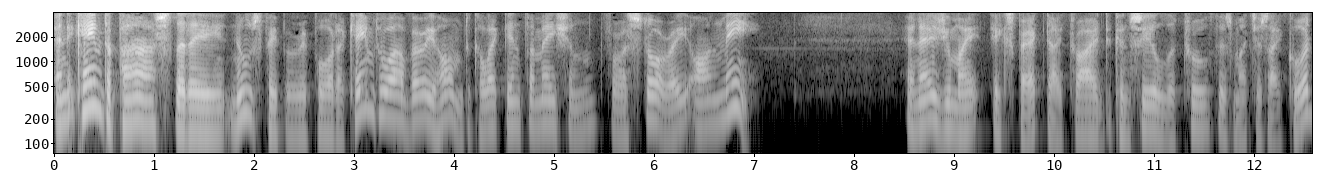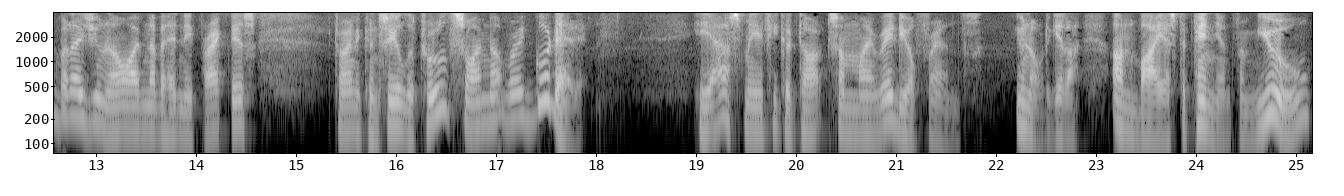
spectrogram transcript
And it came to pass that a newspaper reporter came to our very home to collect information for a story on me. And as you might expect, I tried to conceal the truth as much as I could, but as you know, I've never had any practice trying to conceal the truth, so I'm not very good at it. He asked me if he could talk to some of my radio friends, you know, to get an unbiased opinion from you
